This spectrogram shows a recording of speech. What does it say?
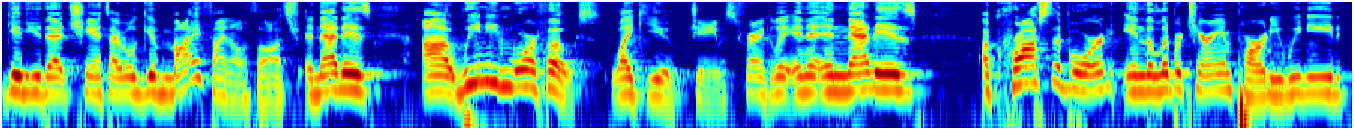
give you that chance, I will give my final thoughts. And that is, uh, we need more folks like you, James, frankly. And, and that is across the board in the Libertarian Party. We need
